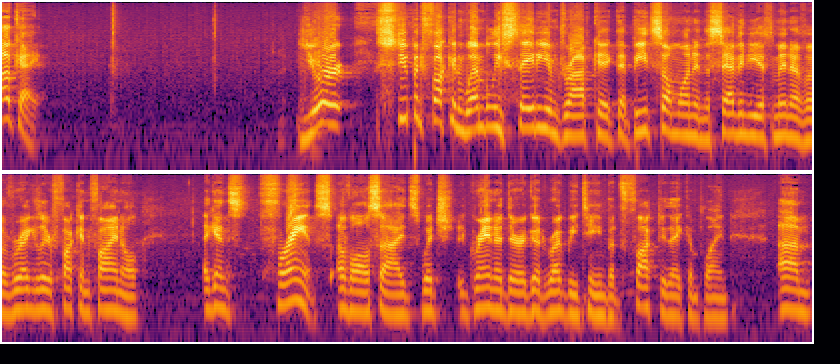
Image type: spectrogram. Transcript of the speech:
Okay. Your stupid fucking Wembley Stadium drop kick that beats someone in the 70th minute of a regular fucking final against France of all sides, which granted they're a good rugby team, but fuck do they complain. Um,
